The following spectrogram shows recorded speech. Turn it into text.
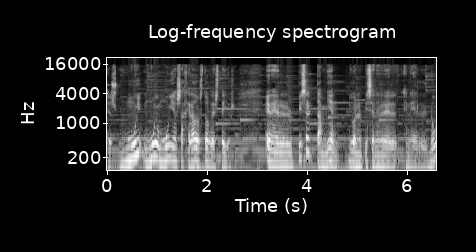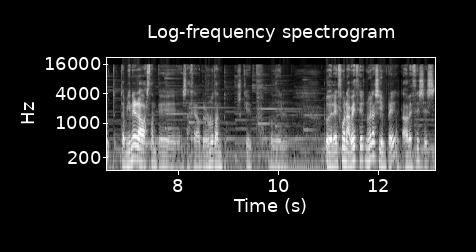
es muy, muy, muy exagerado estos destellos. En el Pixel también, digo en el Pixel, en el, en el Note también era bastante exagerado, pero no tanto. Es que lo del lo del iPhone a veces, no era siempre, ¿eh? a veces es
